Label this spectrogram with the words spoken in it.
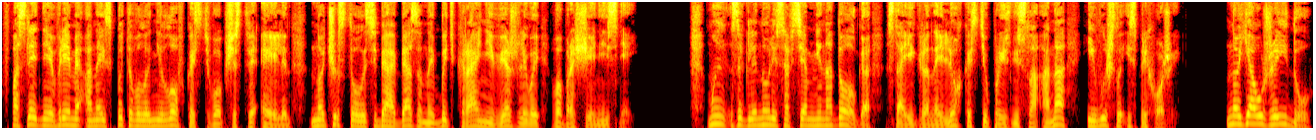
В последнее время она испытывала неловкость в обществе Эйлин, но чувствовала себя обязанной быть крайне вежливой в обращении с ней. «Мы заглянули совсем ненадолго», — с наигранной легкостью произнесла она и вышла из прихожей. «Но я уже иду».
